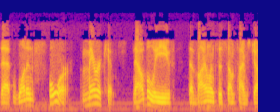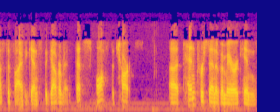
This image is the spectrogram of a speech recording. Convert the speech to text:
that one in four Americans now believe that violence is sometimes justified against the government. That's off the charts. Uh, 10% of Americans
